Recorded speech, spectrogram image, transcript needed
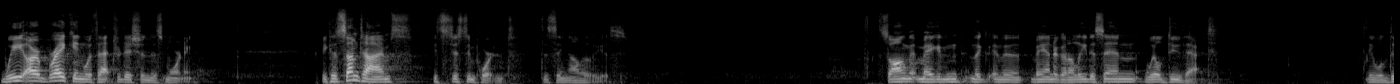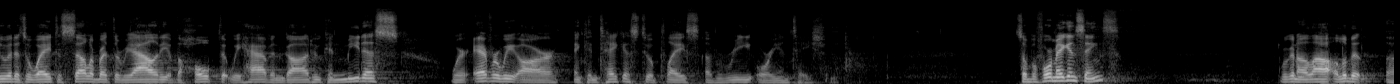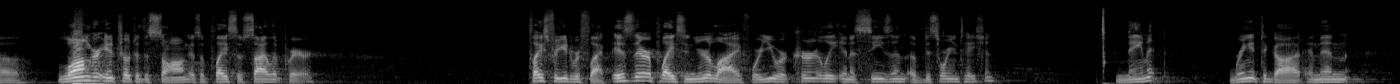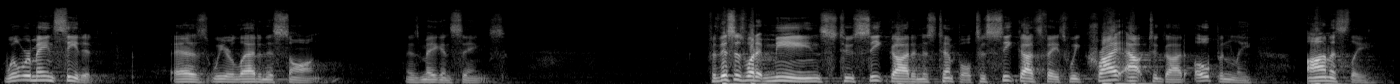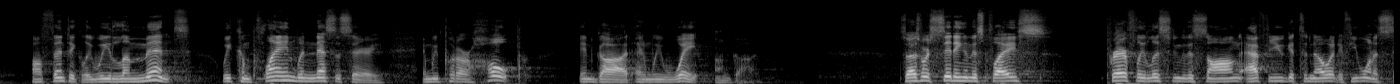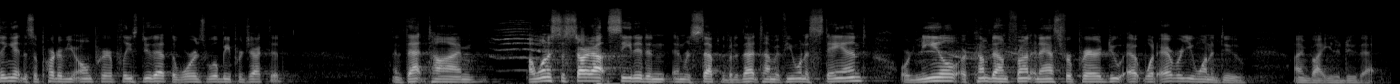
We are breaking with that tradition this morning because sometimes it's just important to sing Alleluias. The song that Megan and the, and the band are going to lead us in will do that. They will do it as a way to celebrate the reality of the hope that we have in God who can meet us wherever we are and can take us to a place of reorientation. So before Megan sings, we're going to allow a little bit uh, longer intro to the song as a place of silent prayer. Place for you to reflect. Is there a place in your life where you are currently in a season of disorientation? Name it, bring it to God, and then we'll remain seated as we are led in this song, as Megan sings. For this is what it means to seek God in His temple, to seek God's face. We cry out to God openly, honestly, authentically. We lament, we complain when necessary, and we put our hope in God and we wait on God. So, as we're sitting in this place, prayerfully listening to this song, after you get to know it, if you want to sing it as a part of your own prayer, please do that. The words will be projected. And at that time, I want us to start out seated and, and, receptive, but at that time, if you want to stand or kneel or come down front and ask for prayer, do uh, whatever you want to do. I invite you to do that.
